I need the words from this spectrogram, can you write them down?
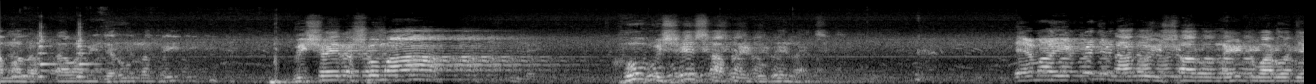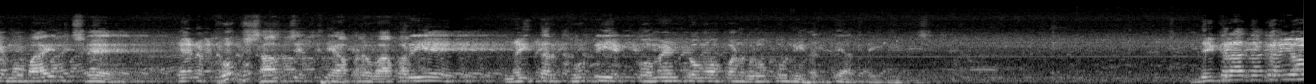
અંધશ્રદ્ધામાં લટકાવવાની જરૂર નથી. વિષય રસોમાં ખૂબ વિશેષ આપણે ડૂબેલા છે. એમાં એક જ નાનો ઈશારો નેટ વાળો જે મોબાઈલ છે, એને ખૂબ સાવચેતથી આપણે વાપરીએ, નહીતર ખોટી એક કોમેન્ટોમાં પણ લોકોની હત્યા થઈ ગઈ છે. દીકરા દીકરીઓ,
